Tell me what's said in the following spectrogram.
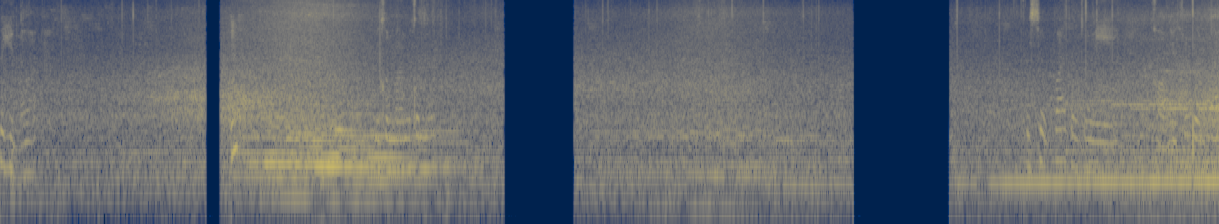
ไม่เห็นแล้วอะอื้อมีคนมา มีคนมารู้สึกว่าจะจะมีของอยู่ข้างบนใต้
